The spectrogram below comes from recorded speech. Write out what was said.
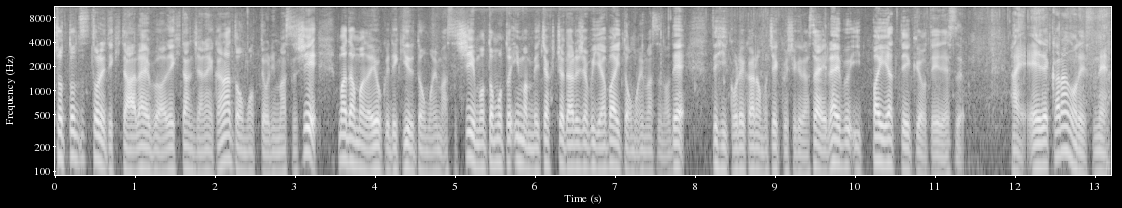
ちょっとずつ取れてきたライブはできたんじゃないかなと思っておりますしまだまだよくできると思いますしもともと今めちゃくちゃダルジャブやばいと思いますので是非これからもチェックしてください。ライブいっぱいやっていく予定です。はい、えー、でからのですね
